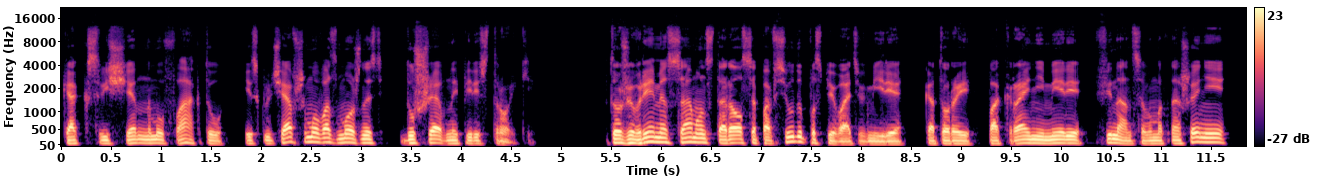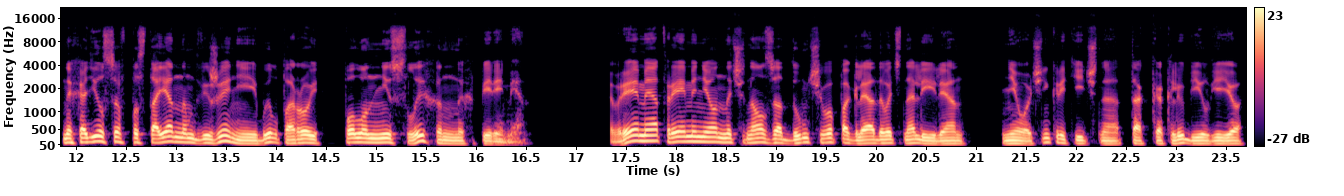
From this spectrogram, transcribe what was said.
как к священному факту, исключавшему возможность душевной перестройки. В то же время сам он старался повсюду поспевать в мире, который, по крайней мере, в финансовом отношении, находился в постоянном движении и был порой полон неслыханных перемен. Время от времени он начинал задумчиво поглядывать на Лилиан, не очень критично, так как любил ее,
